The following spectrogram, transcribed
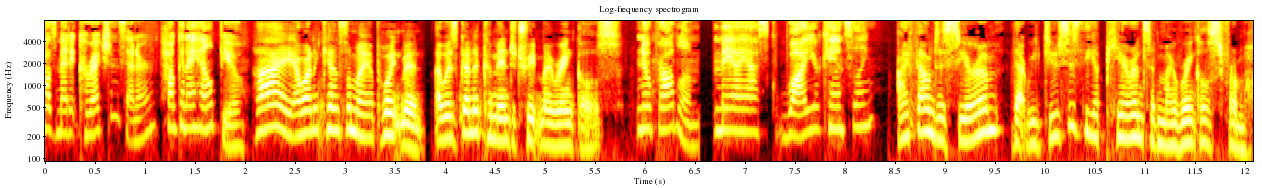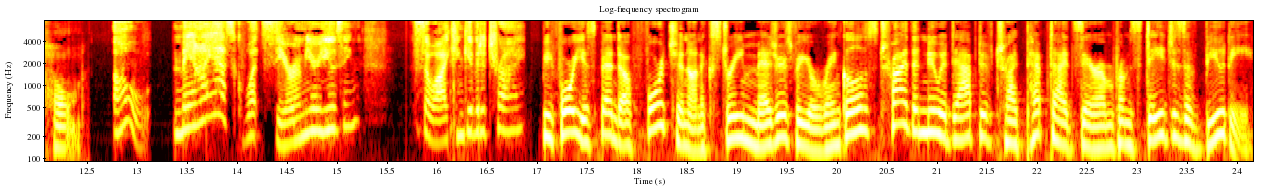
Cosmetic Correction Center. How can I help you? Hi, I want to cancel my appointment. I was going to come in to treat my wrinkles. No problem. May I ask why you're canceling? I found a serum that reduces the appearance of my wrinkles from home. Oh, may I ask what serum you're using? So I can give it a try? Before you spend a fortune on extreme measures for your wrinkles, try the new adaptive tripeptide serum from Stages of Beauty.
